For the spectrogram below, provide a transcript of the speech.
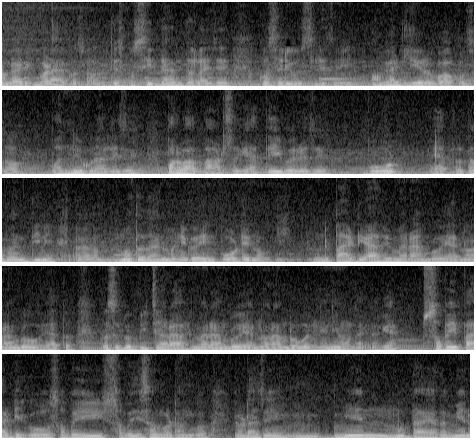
अगाडि बढाएको छ? त्यसको सिद्धान्तलाई चाहिँ कसरी उसले चाहिँ अगाडि लिएर गएको छ भन्ने कुराले चाहिँ प्रभाव पार्छ क्या। त्यही भएर चाहिँ भोट या त तपाईँले दिने मतदान भनेको इम्पोर्टेन्ट हो कि? उनी पार्टी आफैमा राम्रो या नराम्रो या त कसैको विचार आफैमा राम्रो या नराम्रो भन्ने नै हुँदैन क्या? सबै पार्टीको सबै सबै सङ्गठनको एउटा चाहिँ मेन मुद्दा या त मेन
